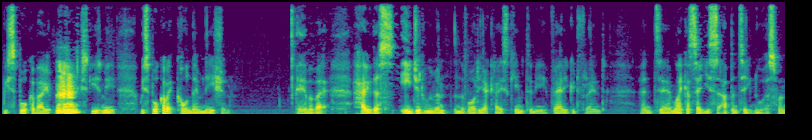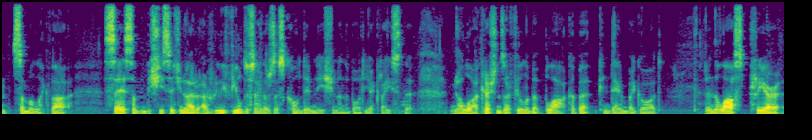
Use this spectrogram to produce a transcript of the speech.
we spoke about, excuse me, we spoke about condemnation. Um, about how this aged woman in the body of Christ came to me, very good friend. And um, like I said, you sit up and take notice when someone like that says something. But she says, you know, I, I really feel just now there's this condemnation in the body of Christ that you know a lot of Christians are feeling a bit black, a bit condemned by God. And in the last prayer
